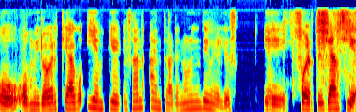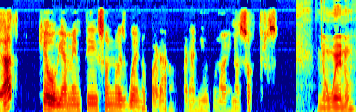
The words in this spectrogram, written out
o, miro a ver qué hago y empiezan a entrar en unos niveles eh, fuertes de ansiedad, que obviamente eso no es bueno para, para ninguno de nosotros. No, bueno,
